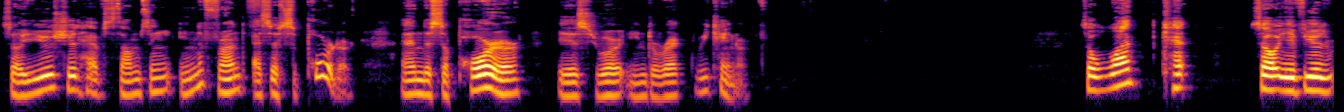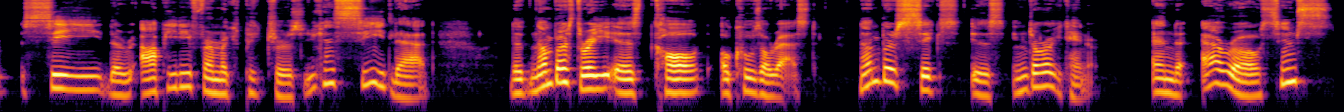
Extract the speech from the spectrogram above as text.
So you should have something in the front as a supporter and the supporter is your indirect retainer. So what can so if you see the RPD framework pictures, you can see that the number three is called occlusal rest. Number six is indirect retainer, and the arrow seems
